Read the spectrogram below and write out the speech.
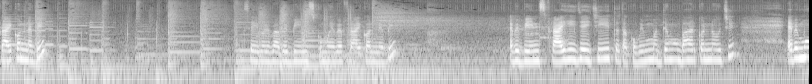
ଫ୍ରାଏ କରିନେବି সেইভাবে ভাবে ବିନ୍ସକୁ ମୁଁ ଏବେ ଫ୍ରାଏ କରିନେବି ଏବେ ବିନ୍ସ ଫ୍ରାଏ ହୋଇଯାଇଛି ତ ତାକୁ ବି ମଧ୍ୟ ମୁଁ ବାହାର କରିନେଉଛି ଏବେ ମୁଁ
